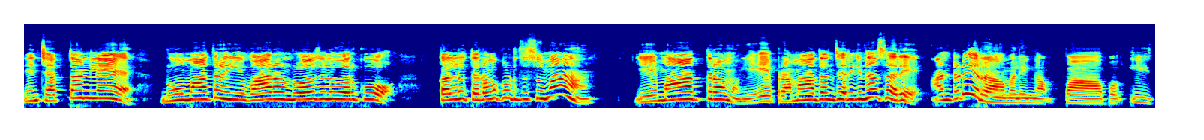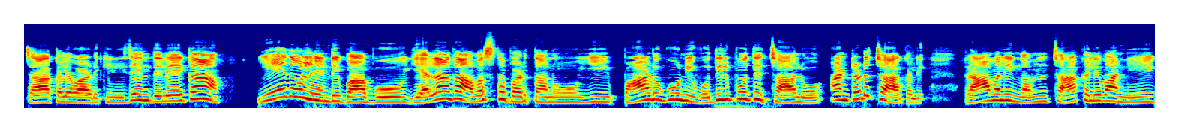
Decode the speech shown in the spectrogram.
నేను చెప్తానులే నువ్వు మాత్రం ఈ వారం రోజుల వరకు కళ్ళు తెరవకూడదు సుమా. ఏమాత్రం ఏ ప్రమాదం జరిగినా సరే అంటాడు ఈ రామలింగం. పాపం ఈ చాకలి వాడికి నిజం తెలియక ఏదో లేండి బాబు ఎలాగ అవస్థ పడతాను? ఈ పాడుగుని వదిలిపోతే చాలు అంటాడు చాకలి. రామలింగం చాకలివాణ్ణి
